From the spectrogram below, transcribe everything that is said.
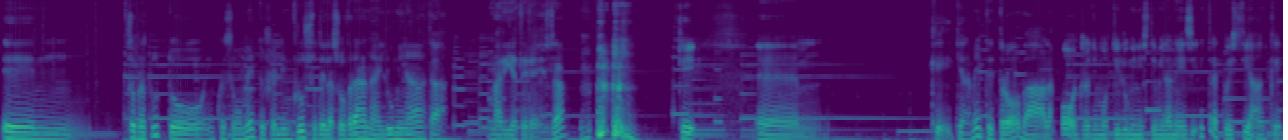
E, ehm, soprattutto in questo momento c'è l'influsso della sovrana illuminata Maria Teresa, che, ehm, che chiaramente trova l'appoggio di molti illuministi milanesi e tra questi anche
